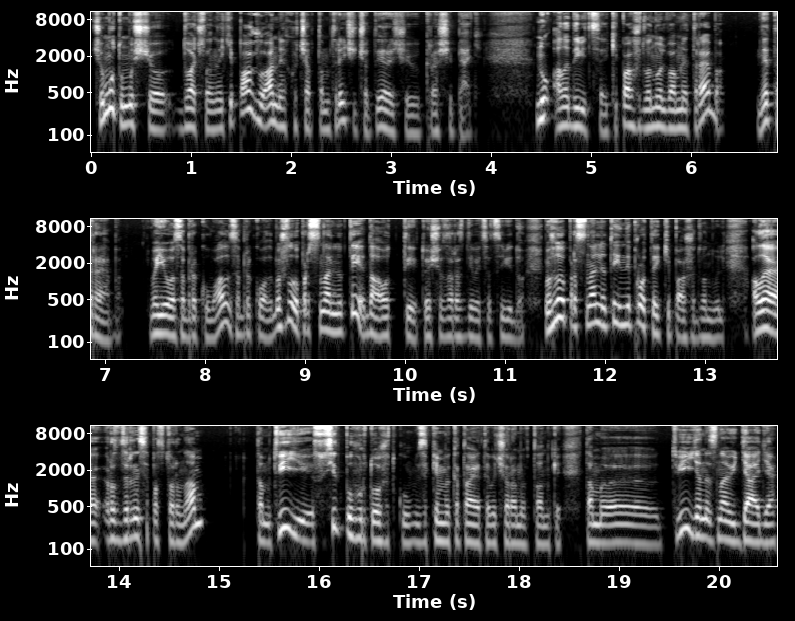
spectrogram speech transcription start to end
Чому? Тому що два члени екіпажу, а не хоча б там 3 чи 4, чи краще 5. Ну, але дивіться, екіпажу 2.0 вам не треба. не треба. Ви його забракували, забракували. Можливо, персонально ти, да, от ти, той, що зараз дивиться це відео. Можливо, персонально ти і не проти екіпажу 2.0, але роздернися по сторонам. Там твій сусід по гуртожитку, з яким ви катаєте вечорами в танки, там е, твій, я не знаю, дядя,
